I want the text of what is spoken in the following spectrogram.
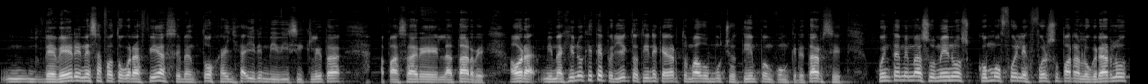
de ver en esa fotografía se me antoja ya ir en mi bicicleta a pasar eh, la tarde. Ahora, me imagino que este proyecto tiene que haber tomado mucho tiempo en concretarse. Cuéntame más o menos cómo fue el esfuerzo para lograrlo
